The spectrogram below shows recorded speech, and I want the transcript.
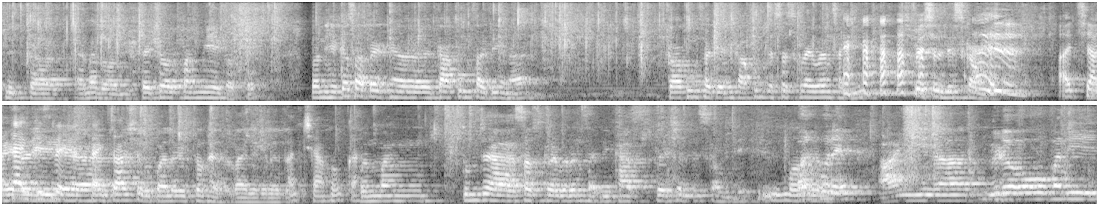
फ्लिपकार्ट ॲमेझॉन त्याच्यावर पण मी हे करतो. पण हे कसं आता काकूनसाठी काकूंसाठी आहे ना काकूंसाठी आणि काकूंच्या सबस्क्रायबरांसाठी स्पेशल डिस्काउंट अच्छा थँक्यू श्रेयस. चारशे रुपयाला विकतो खायला गेलं तर अच्छा हो का पण मग तुमच्या सबस्क्रायबरांसाठी खास स्पेशल डिस्काउंट आहे बरं. भरपूर आहे आणि व्हिडिओमध्ये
